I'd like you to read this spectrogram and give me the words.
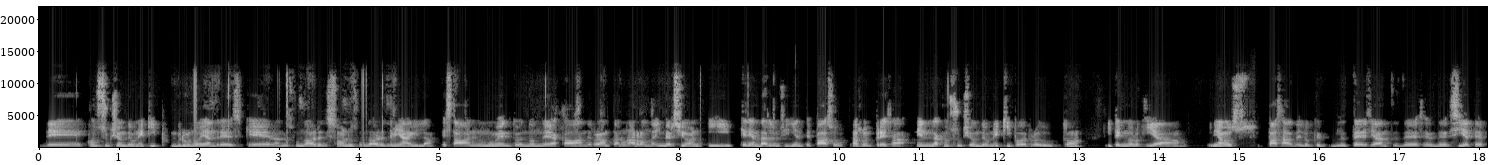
de construcción de un equipo. Bruno y Andrés, que eran los fundadores, son los fundadores de Mi Águila, estaban en un momento en donde acaban de levantar una ronda de inversión y querían darle un siguiente paso a su empresa en la construcción de un equipo de producto y tecnología digamos, pasar de lo que te decía antes de ser de siete,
